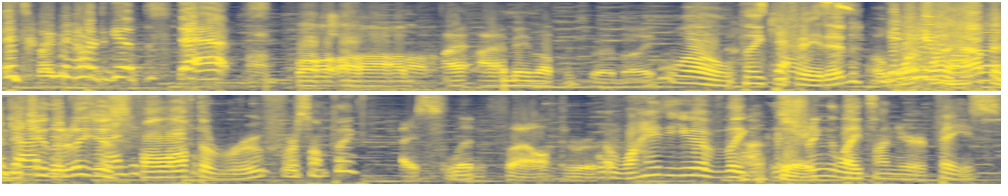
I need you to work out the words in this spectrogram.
It's going to be hard to get up the stats. Well, um, I, I made muffins for everybody. Whoa, thank you, Faded. Give What, me a what happened? Did you literally just fall off the roof or something? I slid and fell off the roof. Uh, Why do you have, like, Okay. string lights on your face?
